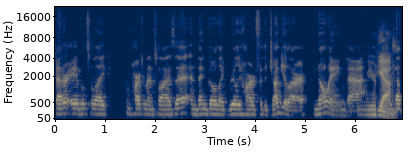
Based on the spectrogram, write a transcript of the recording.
better able to like compartmentalize it and then go like really hard for the jugular, knowing oh, that Oh, you're, Yeah. these other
